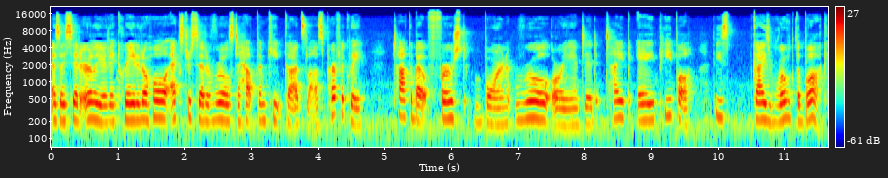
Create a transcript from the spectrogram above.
As I said earlier, they created a whole extra set of rules to help them keep God's laws perfectly. Talk about firstborn, rule oriented, type A people. These guys wrote the book.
